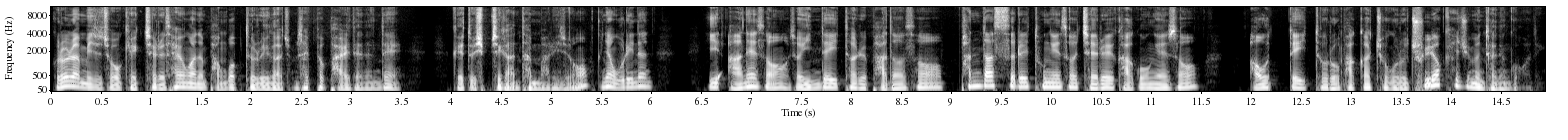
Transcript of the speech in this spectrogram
그러려면 이제 저 객체를 사용하는 방법들을 우리가 좀 살펴봐야 되는데 그게 또 쉽지가 않단 말이죠. 그냥 우리는 이 안에서 저 in data를 받아서 Pandas를 통해서 쟤를 가공해서 out data로 바깥쪽으로 출력해 주면 되는 거거든요.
